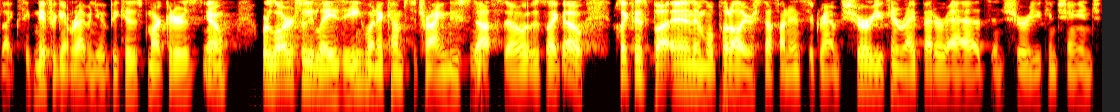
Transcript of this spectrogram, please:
like significant revenue because marketers, you know, were largely lazy when it comes to trying new stuff. Yeah. So it was like, oh, click this button and we'll put all your stuff on Instagram. Sure, you can write better ads and sure you can change,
